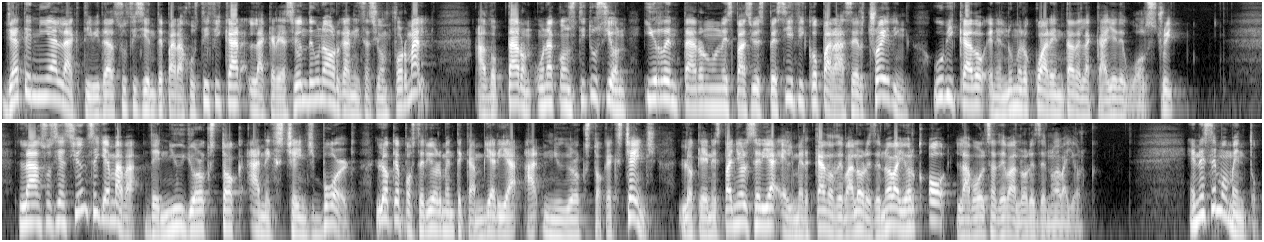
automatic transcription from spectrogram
ya tenía la actividad suficiente para justificar la creación de una organización formal. Adoptaron una constitución y rentaron un espacio específico para hacer trading, ubicado en el número 40 de la calle de Wall Street. La asociación se llamaba The New York Stock and Exchange Board, lo que posteriormente cambiaría a New York Stock Exchange, lo que en español sería el Mercado de Valores de Nueva York o la Bolsa de Valores de Nueva York. En ese momento,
